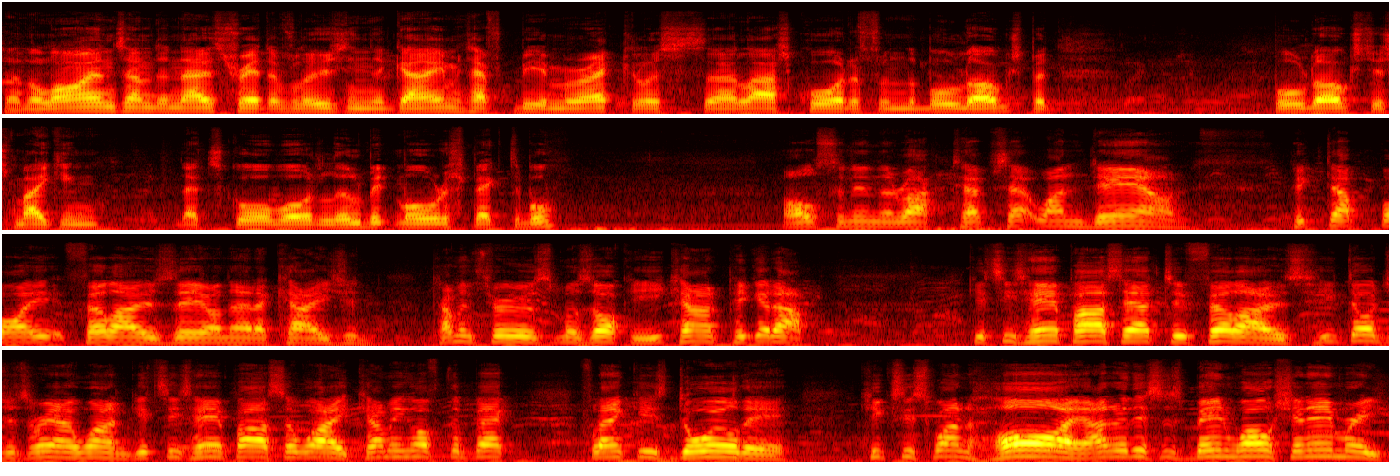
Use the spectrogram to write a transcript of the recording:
So the Lions under no threat of losing the game. It'd have to be a miraculous uh, last quarter from the Bulldogs, but Bulldogs just making that scoreboard a little bit more respectable. Olsen in the ruck, taps that one down. Picked up by Fellows there on that occasion. Coming through is Mazzocchi. He can't pick it up. Gets his hand pass out to Fellows. He dodges around one. Gets his hand pass away. Coming off the back flank is Doyle there. Kicks this one high. Under this is Ben Walsh and Emery.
